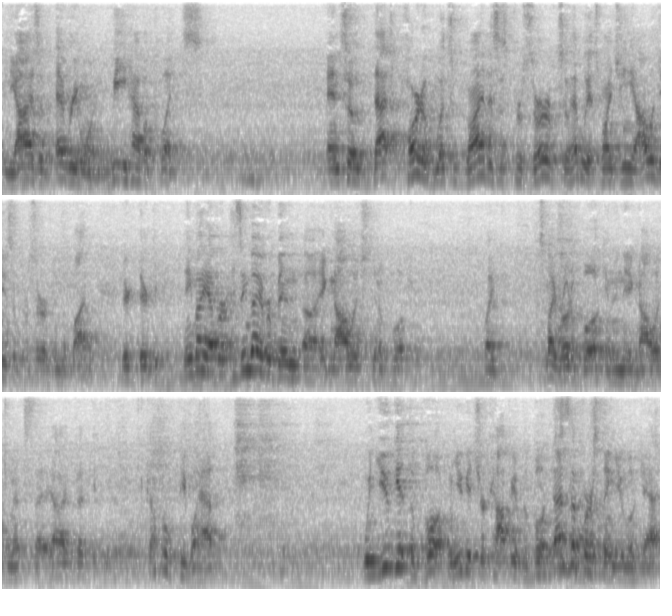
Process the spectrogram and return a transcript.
In the eyes of everyone, we have a place. And so that's part of what's why this is preserved so heavily. It's why genealogies are preserved in the Bible. They're, they're, anybody ever has anybody ever been uh, acknowledged in a book? Like somebody wrote a book and in the acknowledgments, they, uh, a couple of people have. When you get the book, when you get your copy of the book, that's the first thing you look at,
